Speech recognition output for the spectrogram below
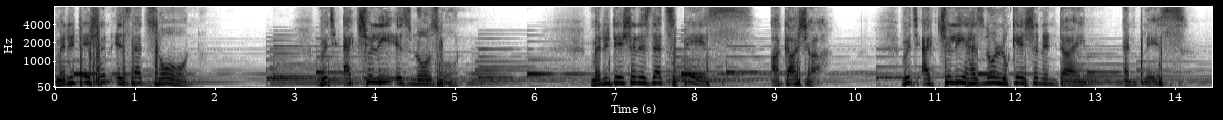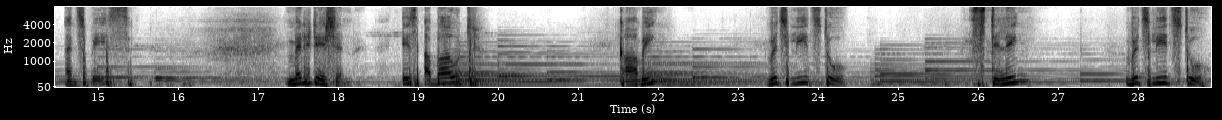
Meditation is that zone which actually is no zone. Meditation is that space, akasha, which actually has no location in time and place and space. Meditation is about calming, which leads to stilling, which leads to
